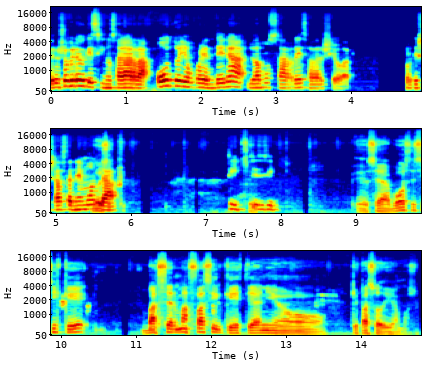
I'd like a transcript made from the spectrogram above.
Pero yo creo que si nos agarra otro año en cuarentena, lo vamos a re saber llevar. Porque ya tenemos la... Sí, sí, sí, sí, eh, O sea, vos decís que va a ser más fácil que este año que pasó, digamos.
